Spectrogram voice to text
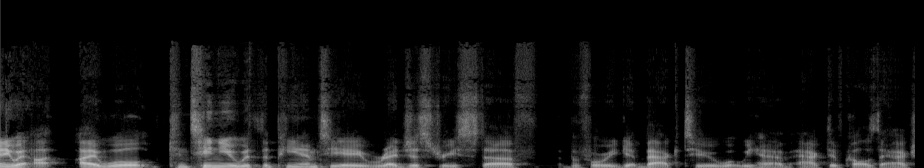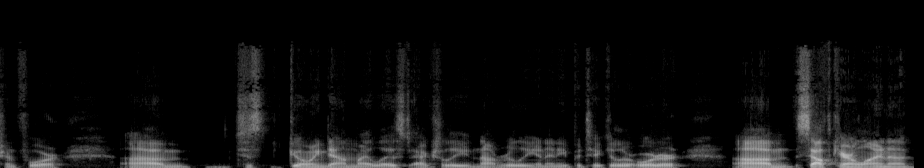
Anyway, I, I, will continue with the PMTA registry stuff before we get back to what we have active calls to action for. Um, just going down my list, actually, not really in any particular order. Um, South Carolina,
